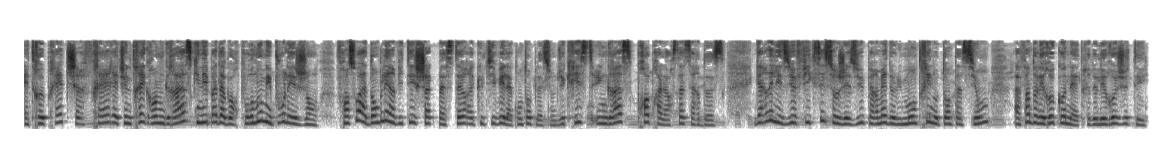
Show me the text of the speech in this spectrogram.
Être prêtre, chers frères, est une très grande grâce qui n'est pas d'abord pour nous mais pour les gens. François a d'emblée invité chaque pasteur à cultiver la contemplation du Christ, une grâce propre à leur sacerdoce. Garder les yeux fixés sur Jésus permet de lui montrer nos tentations afin de les reconnaître et de les rejeter.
